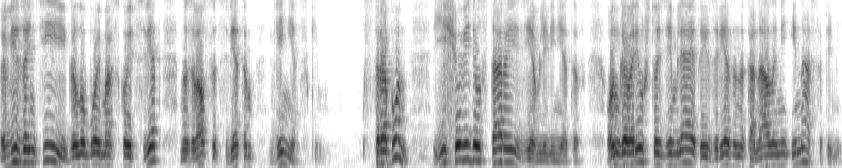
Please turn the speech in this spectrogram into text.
В Византии голубой морской цвет назывался цветом венецким. Страбон еще видел старые земли венетов. Он говорил, что земля эта изрезана каналами и насыпями.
